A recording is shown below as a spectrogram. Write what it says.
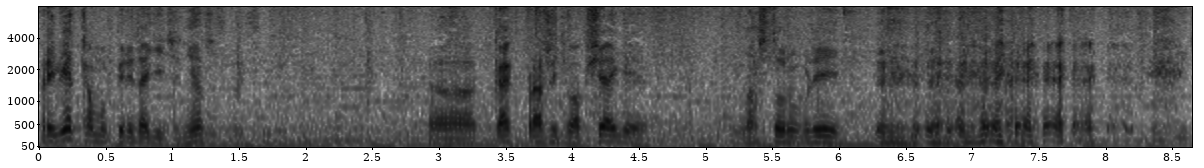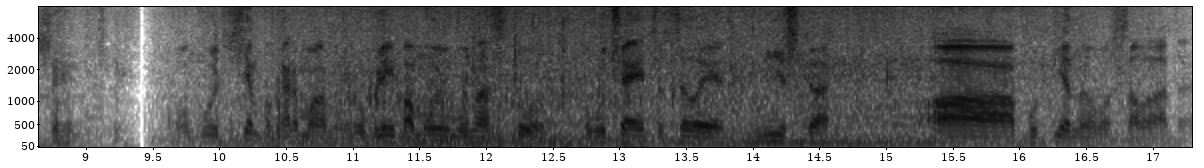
привет кому передадите, нет? Э, Как прожить в общаге на 100 рублей? Он будет всем по карману. Рублей, по-моему, на 100. Получается целая миска а, пупенного салата.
